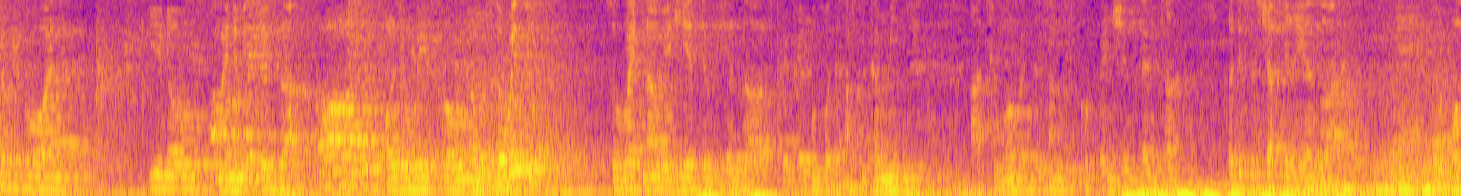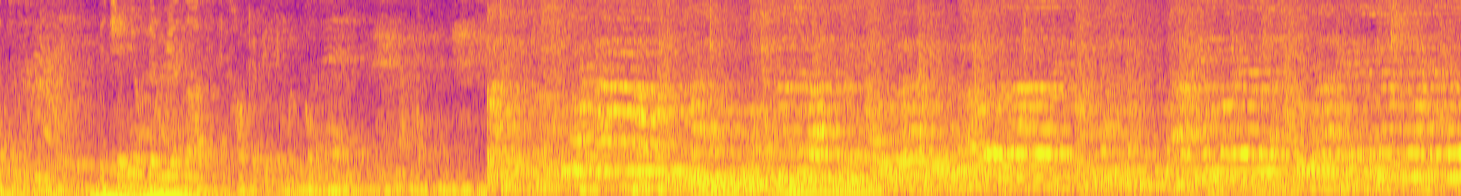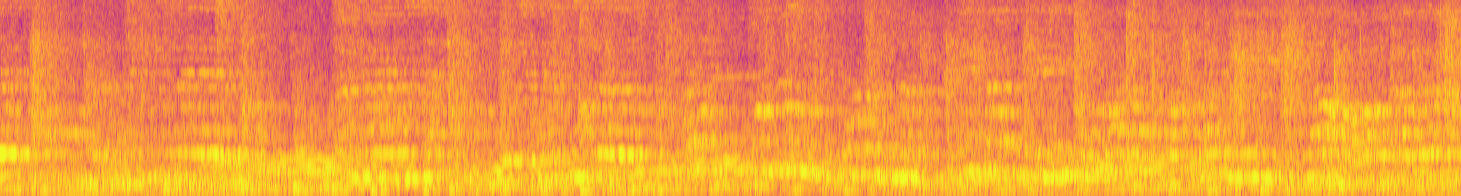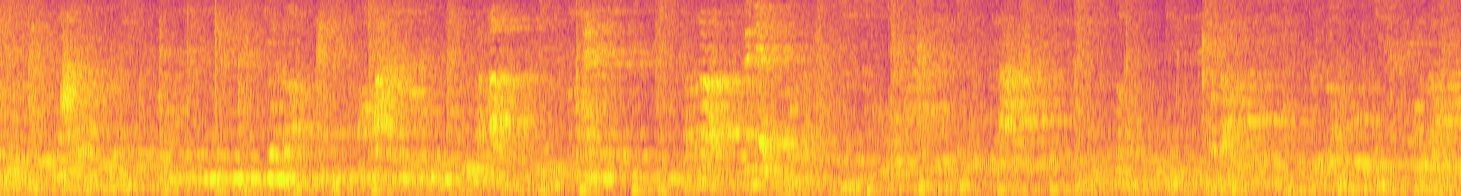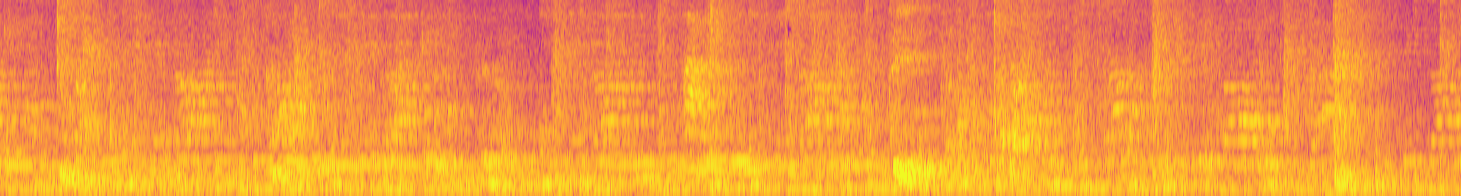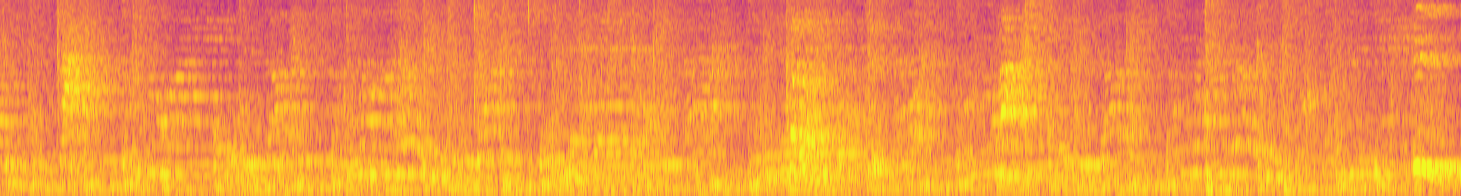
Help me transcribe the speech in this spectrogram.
hello everyone. You know, my name is Pevza, all the way from Soweto. So right now we're here at the rehearsal preparing for the Africa Meet uh, tomorrow at the Sunset Convention Center. So this is just the rehearsal and we're about to see the journey of the rehearsal and how everything will go. Thank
